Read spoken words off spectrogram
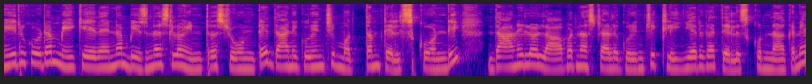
మీరు కూడా మీకు ఏదైనా బిజినెస్లో ఇంట్రెస్ట్ ఉంటే దాని గురించి మొత్తం తెలుసుకోండి. దానిలో లాభ నష్టాల గురించి క్లియర్గా తెలుసుకున్నాకనే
